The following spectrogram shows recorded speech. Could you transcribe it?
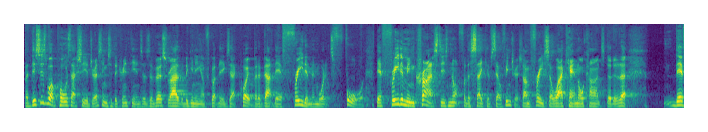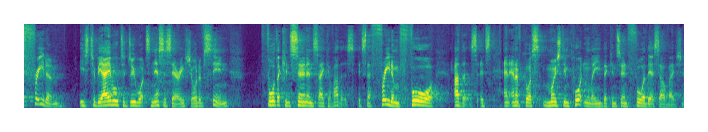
but this is what Paul's actually addressing to the Corinthians. There's a verse right at the beginning, I forgot the exact quote, but about their freedom and what it's for. Their freedom in Christ is not for the sake of self interest. I'm free, so I can or can't, da da da. Their freedom is to be able to do what's necessary, short of sin, for the concern and sake of others. It's the freedom for others. It's, and, and of course, most importantly, the concern for their salvation.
